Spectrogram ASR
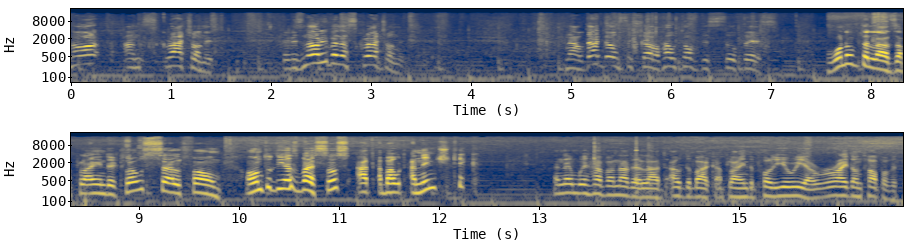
Not a scratch on it. There is not even a scratch on it. Now that goes to show how tough this stuff is. One of the lads applying the closed cell foam onto the asbestos at about an inch thick. And then we have another lad out the back applying the polyurea right on top of it.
